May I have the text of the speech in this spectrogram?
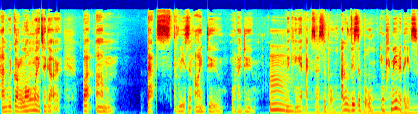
And we've got a long way to go. But um, that's the reason I do what I do, mm. making it accessible and visible in communities.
